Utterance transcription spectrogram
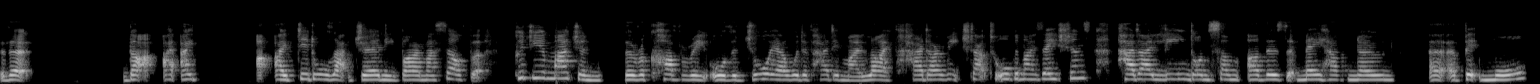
that that I, I I did all that journey by myself. But could you imagine the recovery or the joy I would have had in my life had I reached out to organizations, had I leaned on some others that may have known a, a bit more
